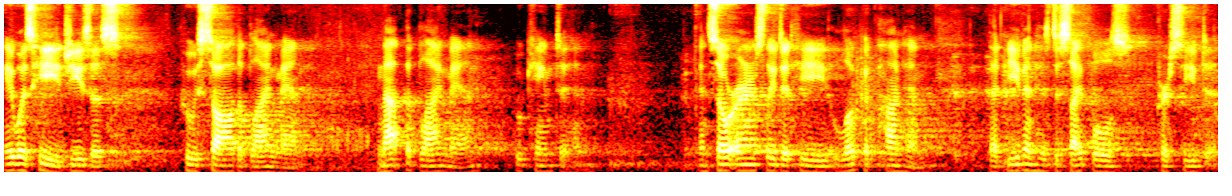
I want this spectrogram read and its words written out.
It was he, Jesus, who saw the blind man not the blind man who came to him. And so earnestly did he look upon him that even his disciples perceived it.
